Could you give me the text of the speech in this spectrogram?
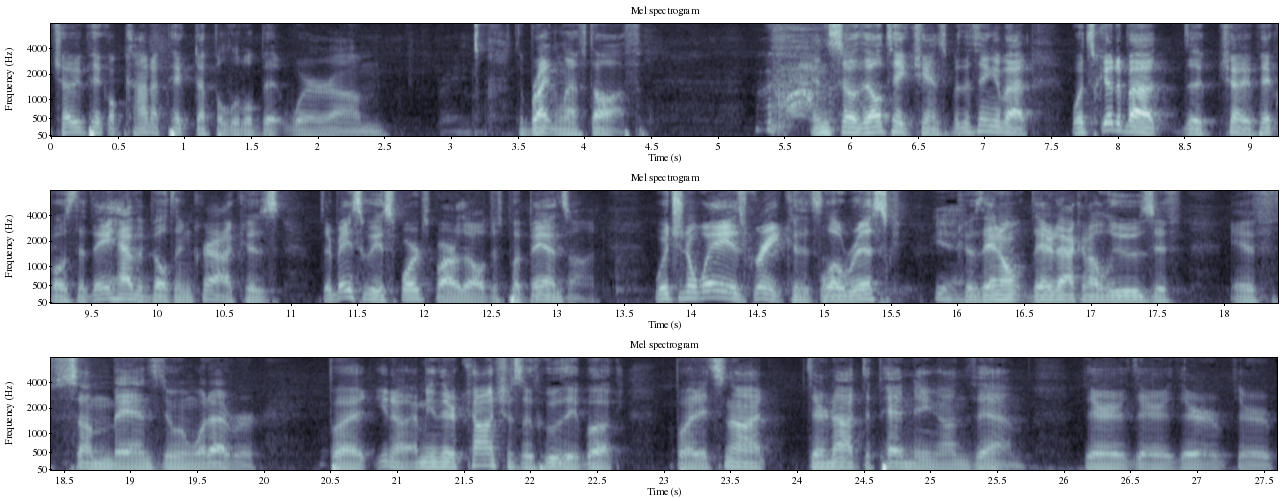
Chubby Pickle kind of picked up a little bit where um, the Brighton left off and so they'll take chances. But the thing about what's good about the Chubby Pickle is that they have a built-in crowd because they're basically a sports bar that'll just put bands on, which in a way is great because it's low risk. Yeah. Because they don't, they're not going to lose if if some band's doing whatever. But you know, I mean, they're conscious of who they book, but it's not. They're not depending on them. They're they're they're they're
